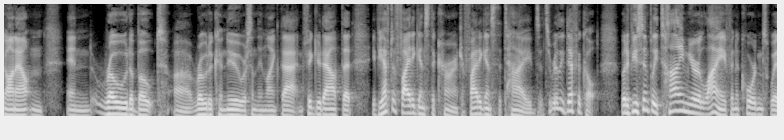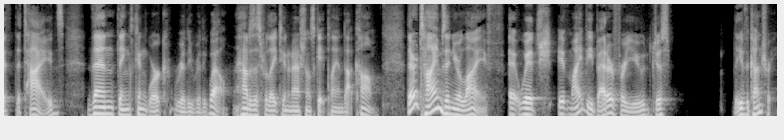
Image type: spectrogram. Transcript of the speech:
gone out and and rowed a boat, uh, rowed a canoe or something like that, and figured out that if you have to fight against the current or fight against the tides, it's really difficult. But if you simply time your life in accordance with the tides, then things can work really, really well. How does this relate to internationalescapeplan.com? There are times in your life at which it might be better for you to just leave the country.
